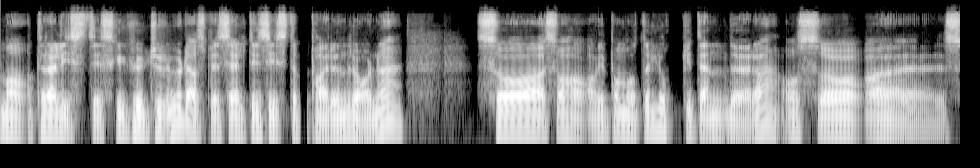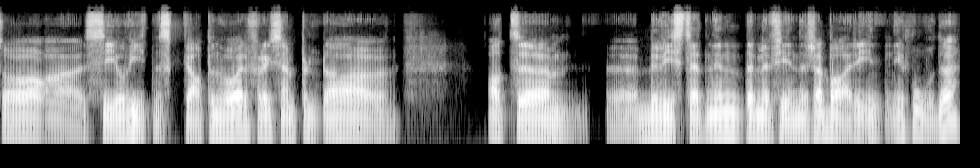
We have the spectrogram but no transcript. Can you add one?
materialistiske kultur, da, spesielt de siste par hundre årene, så, så, har vi på en måte lukket den døra. Og så, så sier jo vitenskapen vår f.eks. da at uh, bevisstheten din den befinner seg bare inni hodet.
